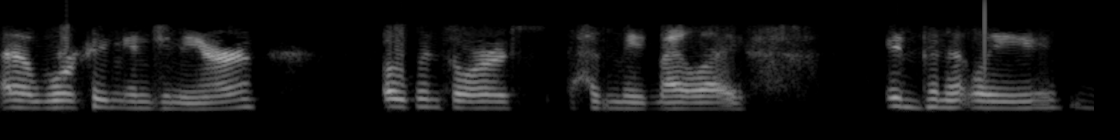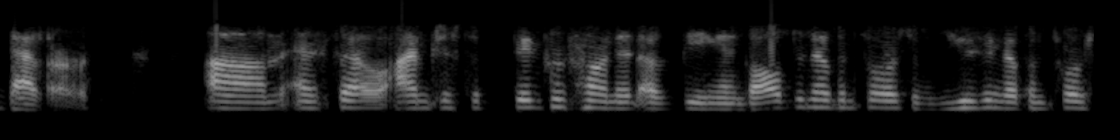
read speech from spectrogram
a working engineer, open source has made my life infinitely better. Um, and so I'm just a big proponent of being involved in open source, of using open source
